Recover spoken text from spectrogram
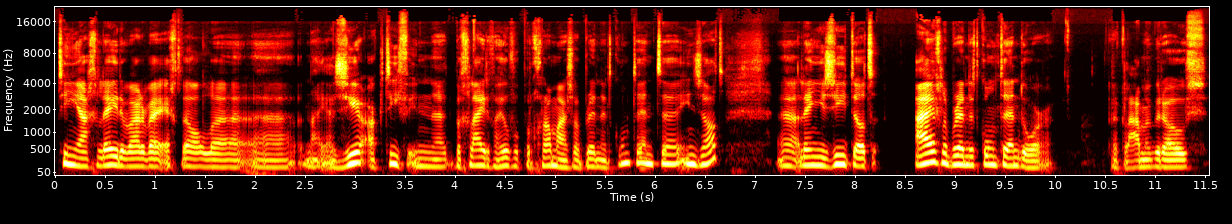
tien jaar geleden waren wij echt wel nou ja, zeer actief in het begeleiden van heel veel programma's waar branded content in zat. alleen je ziet dat eigenlijk branded content door reclamebureaus,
